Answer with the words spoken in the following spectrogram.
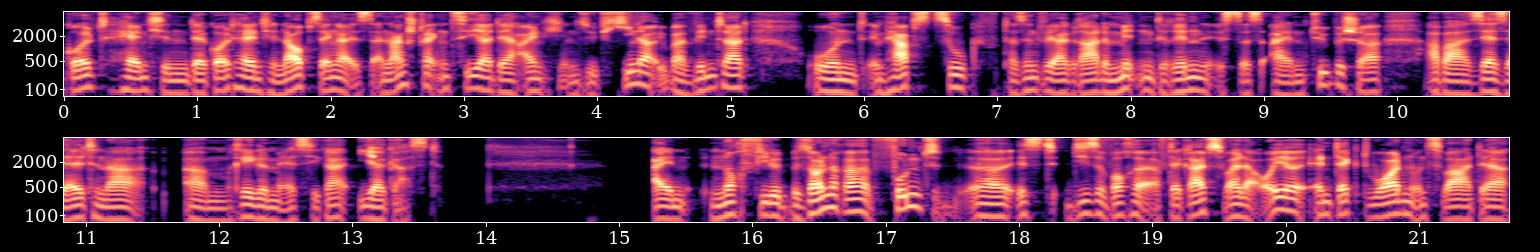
Goldhähnchen, der Goldhähnchen-Laubsänger ist ein Langstreckenzieher, der eigentlich in Südchina überwintert und im Herbstzug, da sind wir ja gerade mittendrin, ist das ein typischer, aber sehr seltener, ähm, regelmäßiger Irrgast. Ein noch viel besonderer Fund äh, ist diese Woche auf der Greifswalder Eue entdeckt worden, und zwar der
